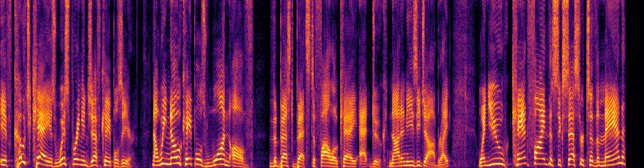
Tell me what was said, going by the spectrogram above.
If Coach K is whispering in Jeff Capel's ear, now we know Capel's one of the best bets to follow K at Duke. Not an easy job, right? When you can't find the successor to the man,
